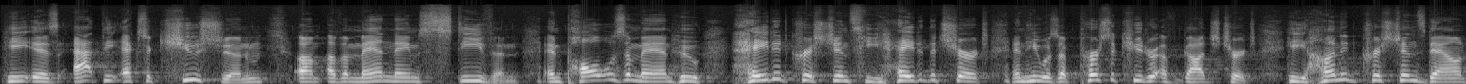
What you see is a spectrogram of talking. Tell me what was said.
he is at the execution um, of a man named Stephen. And Paul was a man who hated Christians, he hated the church, and he was a persecutor of God's church. He hunted Christians down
